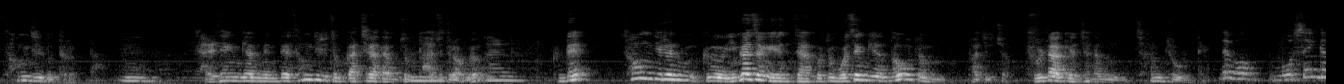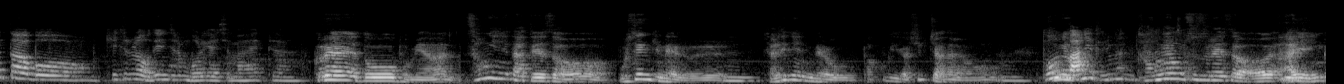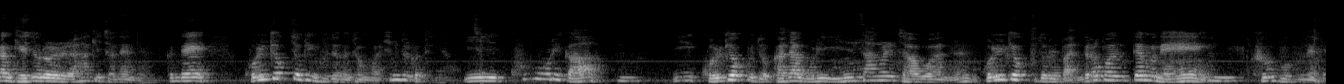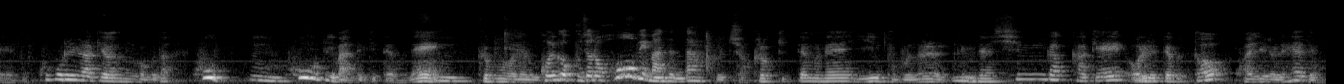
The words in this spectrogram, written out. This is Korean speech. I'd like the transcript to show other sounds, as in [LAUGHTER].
성질도 더럽다. 음. 잘생겼는데 성질이 좀 까칠하다면 좀 음. 봐주더라고요. 음. 근데 성질은 그 인간성이 괜찮고 좀 못생겨도 좀 봐주죠. 둘 다 괜찮으면 참 좋은데. 근데 뭐 못생겼다 뭐 기준은 어딘지는 모르겠지만 하여튼 그래도 보면 성인이 다 돼서 못생긴 애를 음. 잘생긴 애로 바꾸기가 쉽지 않아요. 음. 돈 성형- 많이 들면 가능하죠. 성형수술해서 어, 아예 인간 개조를 하기 전에는. 근데 골격적인 구조는 정말 힘들거든요. 이 코골이가 음. 이 골격 구조, 가장 우리 인상을 좌우하는 골격 구조를 만들어 본 때문에 음. 그 부분에 대해서 코골이라기 하는 것보다 호흡, 음. 호흡이 만들기 때문에 음. 그 부분은 골격 구조를 호흡이 만든다. 그렇죠. 그렇기 때문에 이 부분을 음. 굉장히 심각하게 어릴 때부터 관리를 해야 돼요.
